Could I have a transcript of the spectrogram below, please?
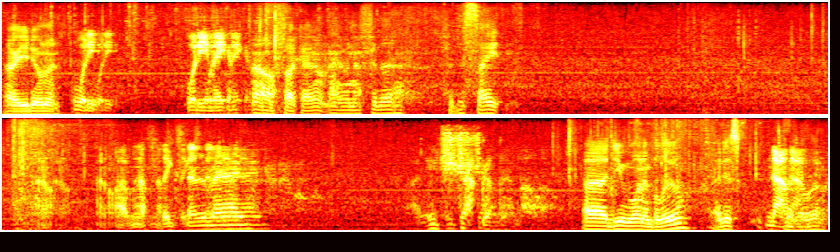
How are you doing? What do you? What are you making? Oh, fuck, I don't have enough for the, for the site. I don't know. I don't have enough for the extended mag. I need shotgun ammo. Uh, do you want a blue? I just... No, no. blue.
